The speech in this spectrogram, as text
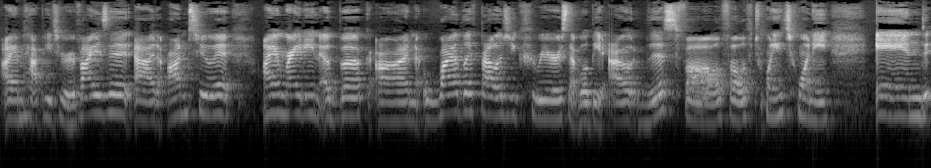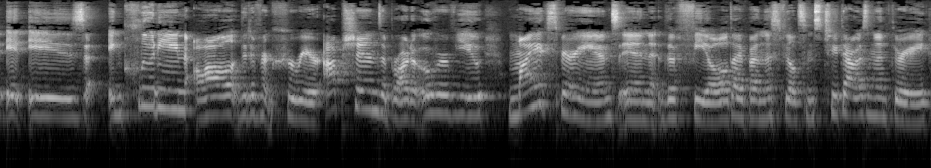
I am happy to revise it, add onto it. I am writing a book on wildlife biology careers that will be out this fall, fall of 2020, and it is including all the different career options, a broad overview, my experience in the field. I've been in this field since 2003,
